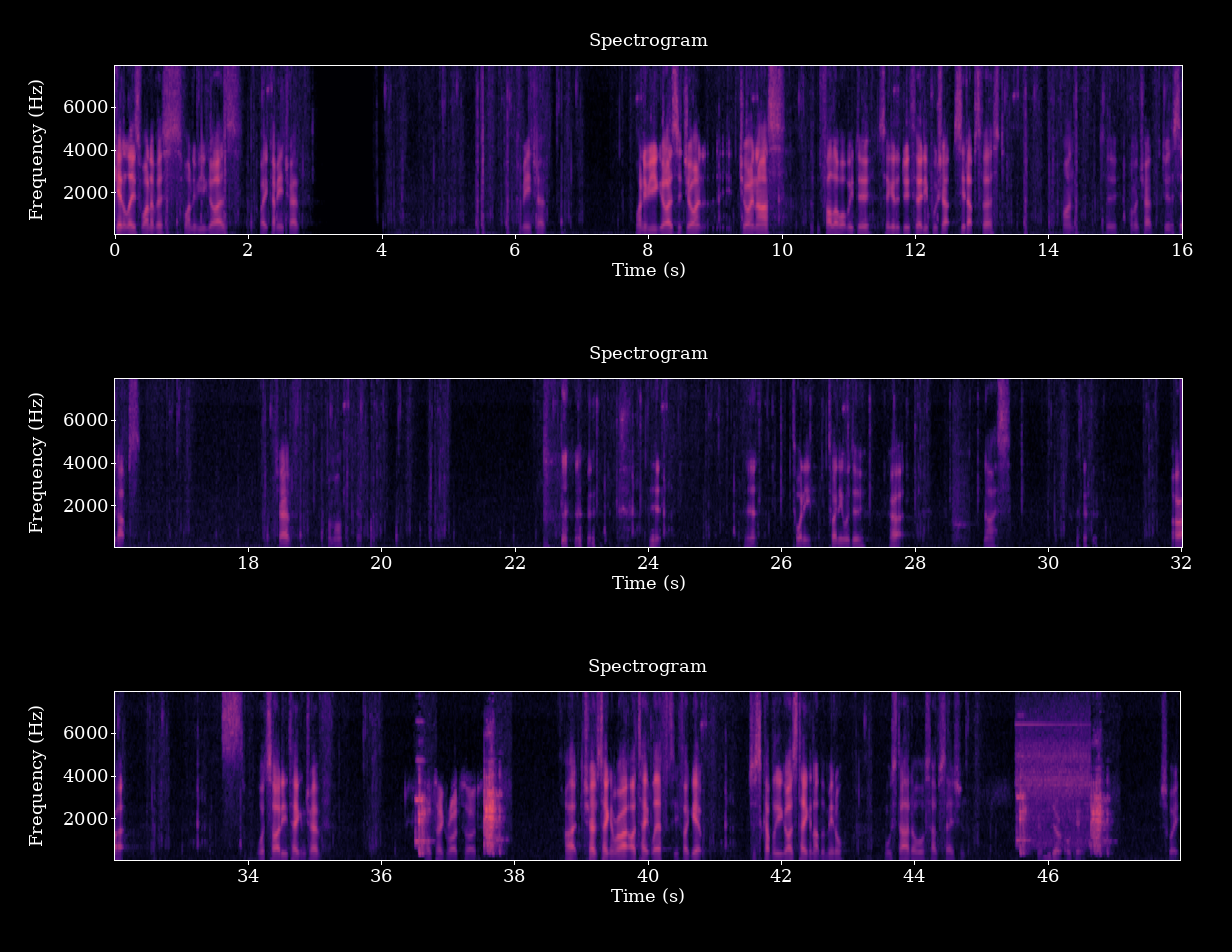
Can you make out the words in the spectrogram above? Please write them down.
get at least one of us, one of you guys. Wait, come here, Trav. Come here, Trav. One of you guys to join join us and follow what we do. So you're gonna do 30 push-ups, sit-ups first. One, two. Come on, Trav. Do the sit-ups. Trav, come on. yeah. Yeah. 20. 20 will do. Alright. Nice. Alright. What side are you taking, Trav? I'll take right side. Alright, Trav's taking right, I'll take left. If I get just a couple of you guys taking up the middle, we'll start our substation. Leader, okay. Sweet.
